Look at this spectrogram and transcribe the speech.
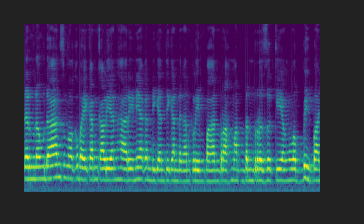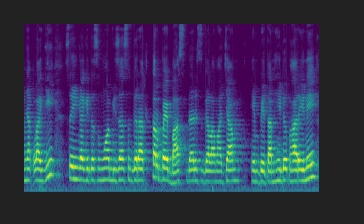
Dan mudah-mudahan semua kebaikan kalian hari ini akan digantikan dengan kelimpahan rahmat dan rezeki yang lebih banyak lagi Sehingga kita semua bisa segera terbebas dari segala macam himpitan hidup hari ini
